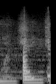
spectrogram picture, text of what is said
what you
